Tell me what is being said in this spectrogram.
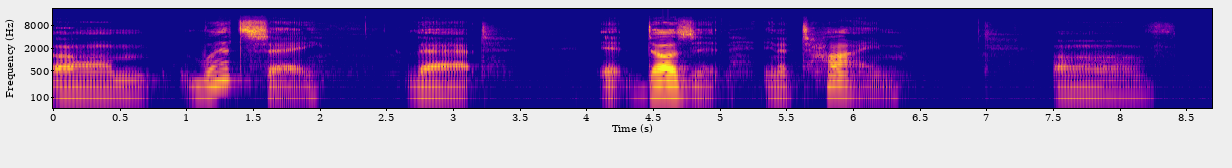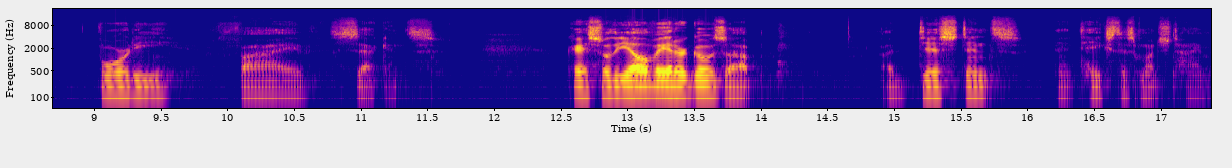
um, let's say that it does it in a time of 45 seconds. Okay, so the elevator goes up a distance and it takes this much time.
